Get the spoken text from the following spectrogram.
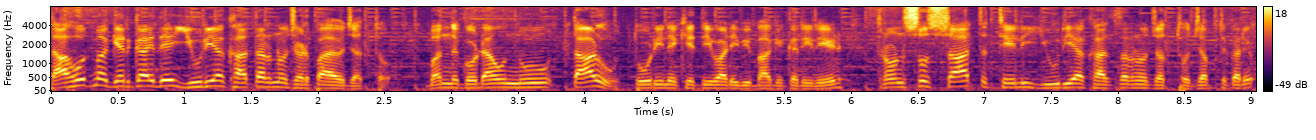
દાહોદમાં ગેરકાયદે યુરિયા ખાતરનો ઝડપાયો જથ્થો. બંધ ગોડાઉનનું તાળું તોડીને ખેતીવાડી વિભાગે કરી રેડ. ત્રણસો સાત થેલી યુરિયા ખાતરનો જથ્થો જપ્ત કર્યો.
